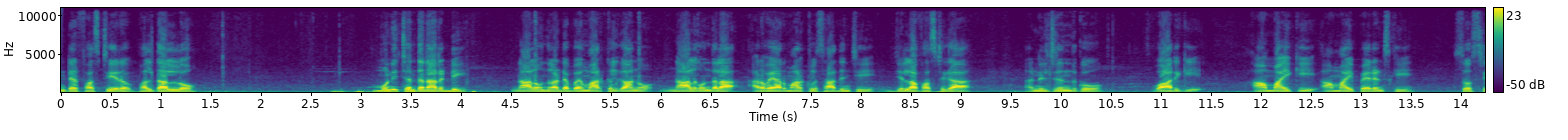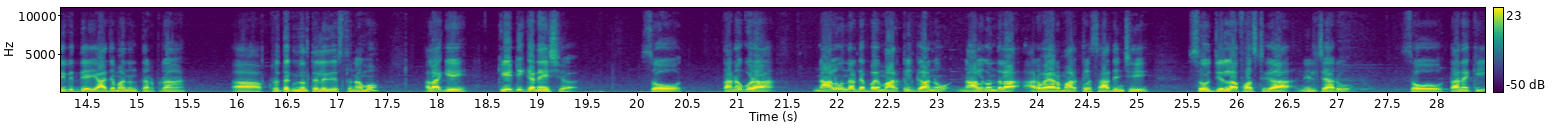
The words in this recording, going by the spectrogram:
inter first year ఫలితాల్లో ముని చందనారెడ్డి నాలుగు వందల డెబ్బై మార్కులు గాను నాలుగు వందల అరవై ఆరు మార్కులు సాధించి జిల్లా ఫస్ట్గా నిలిచినందుకు వారికి ఆ అమ్మాయికి ఆ అమ్మాయి పేరెంట్స్కి సో శ్రీ విద్య యాజమాన్యం తరపున కృతజ్ఞతలు తెలియజేస్తున్నాము. అలాగే కేటీ గణేష్ సో తను కూడా నాలుగు వందల డెబ్బై మార్కులు గాను నాలుగు వందల అరవై ఆరు మార్కులు సాధించి సో జిల్లా ఫస్ట్గా నిలిచారు. సో తనకి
